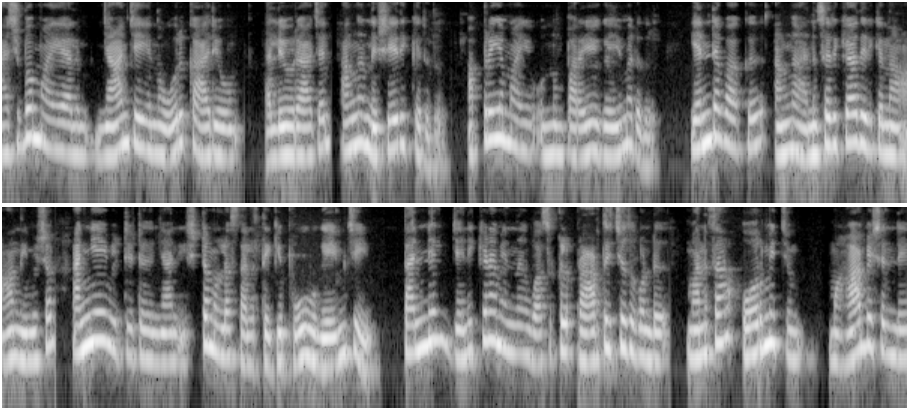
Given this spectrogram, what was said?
അശുഭമായാലും ഞാൻ ചെയ്യുന്ന ഒരു കാര്യവും അല്ലയോ രാജൻ? അങ്ങ് നിഷേധിക്കരുത്. അപ്രിയമായി ഒന്നും പറയുകയും അരുത്. എന്റെ വാക്ക് അങ്ങ് അനുസരിക്കാതിരിക്കുന്ന ആ നിമിഷം അങ്ങയെ വിട്ടിട്ട് ഞാൻ ഇഷ്ടമുള്ള സ്ഥലത്തേക്ക് പോവുകയും ചെയ്യും. തന്നിൽ ജനിക്കണമെന്ന് വസുക്കൾ പ്രാർത്ഥിച്ചതുകൊണ്ട് മനസ ഓർമ്മിച്ചും മഹാഭിഷന്റെ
